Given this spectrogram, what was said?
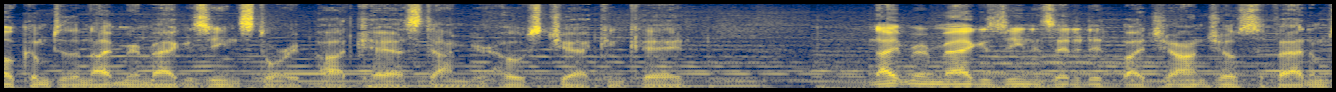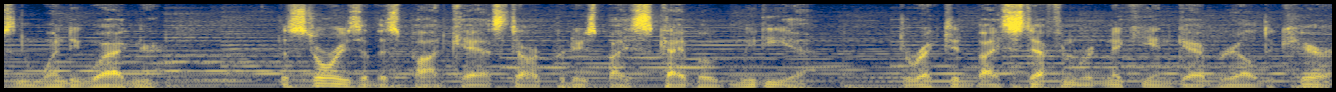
Welcome to the Nightmare Magazine Story Podcast. I'm your host, Jack Kincaid. Nightmare Magazine is edited by John Joseph Adams and Wendy Wagner. The stories of this podcast are produced by Skyboat Media, directed by Stefan Rudnicki and Gabrielle de Cuir,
